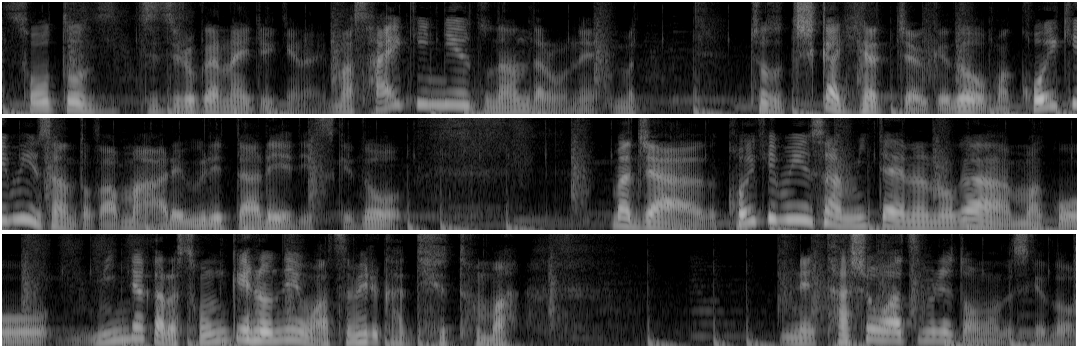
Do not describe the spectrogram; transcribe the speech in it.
相当実力がないといけない。まあ最近で言うとなんだろうね、まあ、ちょっと地下になっちゃうけど、まあ小池美優さんとかはまああれ売れた例ですけど、まあじゃあ、小池美優さんみたいなのが、まあこう、みんなから尊敬の念を集めるかっていうと、まあ、ね、多少集めると思うんですけど、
